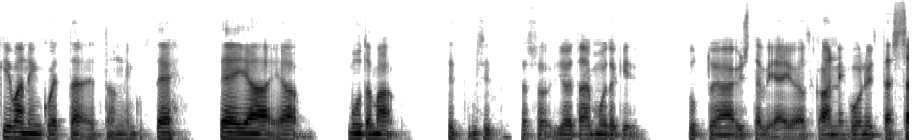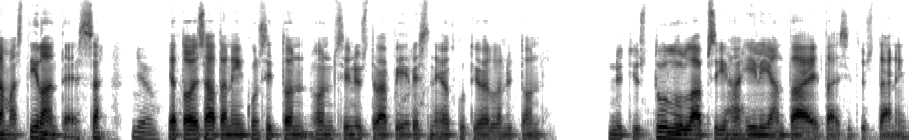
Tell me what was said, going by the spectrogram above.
kiva, niin kuin, että, että on niin kuin te, te ja, ja muutama, sitten sit, tässä on joitain muitakin tuttuja ja ystäviä, jotka on niin kuin nyt tässä samassa tilanteessa. Joo. Ja toisaalta niin kun sit on, on siinä ystäväpiirissä ne jotkut, joilla nyt on nyt just tullut lapsi ihan hiljan, tai, tai sitten just tämä niin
